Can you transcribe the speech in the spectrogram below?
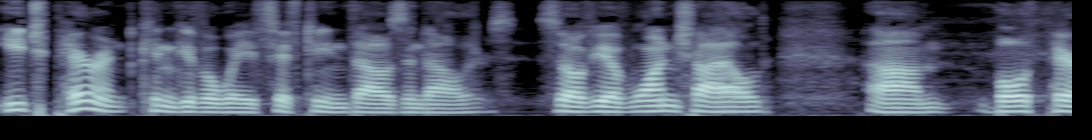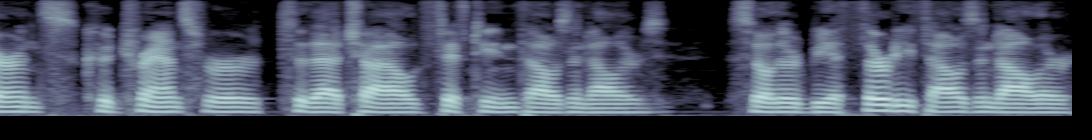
Each parent can give away $15,000. So if you have one child, um, both parents could transfer to that child $15,000. So there'd be a $30,000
